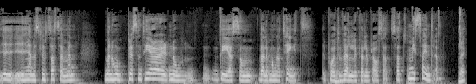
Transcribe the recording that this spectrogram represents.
i, i hennes slutsatser men, men hon presenterar nog det som väldigt många har tänkt på ett mm. väldigt, väldigt bra sätt. Så att missa inte den. Nej,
